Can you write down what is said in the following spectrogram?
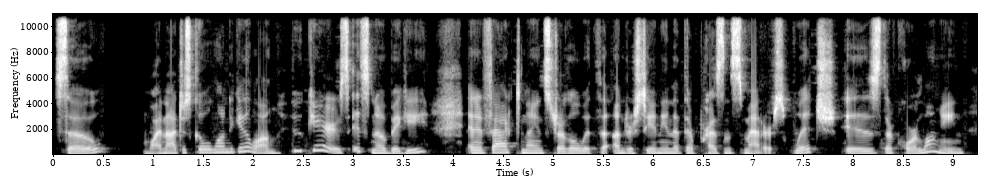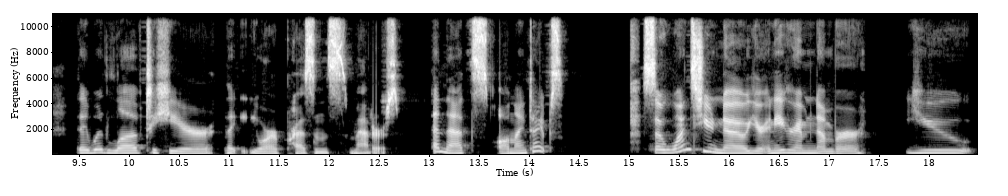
So why not just go along to get along? Who cares? It's no biggie. And in fact, nines struggle with the understanding that their presence matters, which is their core longing. They would love to hear that your presence matters. And that's all nine types. So once you know your Enneagram number, you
